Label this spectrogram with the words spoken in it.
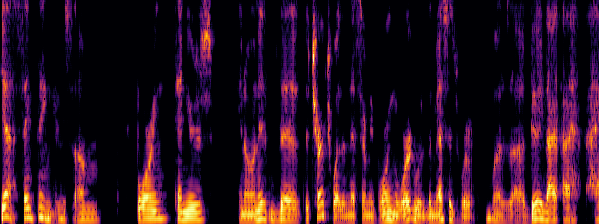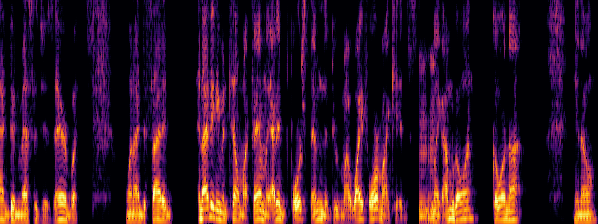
yeah same thing it was um boring 10 years you know and it, the the church wasn't necessarily boring the word the message were was uh, good I, I had good messages there but when i decided and i didn't even tell my family i didn't force them to do my wife or my kids i'm Mhm. like i'm going go or not you know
